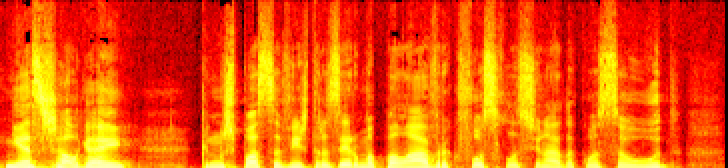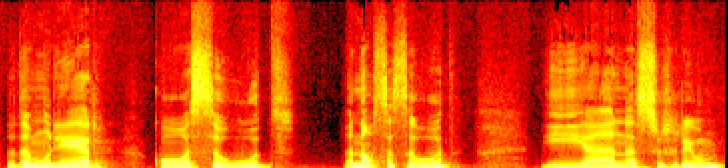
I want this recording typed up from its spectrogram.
conheces alguém que nos possa vir trazer uma palavra que fosse relacionada com a saúde da mulher, com a saúde a nossa saúde, e a Ana sugeriu-me,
